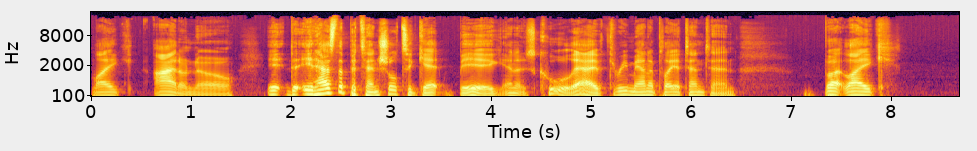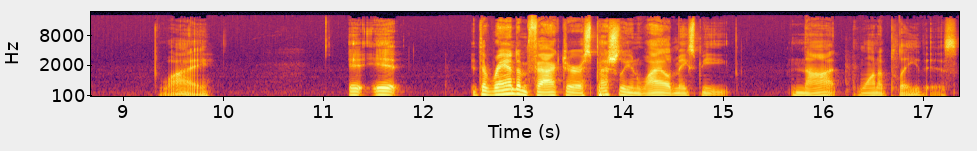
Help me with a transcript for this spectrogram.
Like I don't know. It it has the potential to get big and it's cool. Yeah, I have three mana play a 10-10. But like why? It it the random factor, especially in wild, makes me not want to play this.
